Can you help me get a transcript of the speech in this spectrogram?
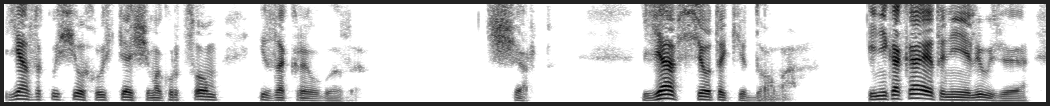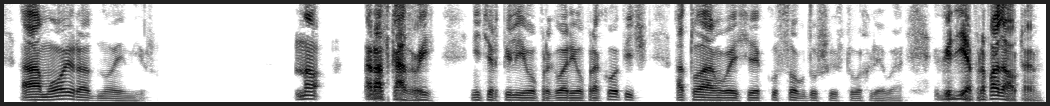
Я закусил хрустящим огурцом и закрыл глаза. Черт! Я все-таки дома. И никакая это не иллюзия, а мой родной мир. — Ну, рассказывай, — нетерпеливо проговорил Прокопич, отламывая себе кусок душистого хлеба. — Где пропадал-то?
